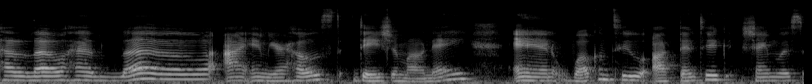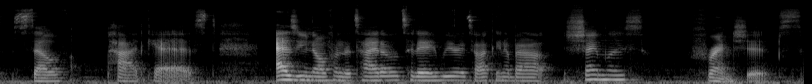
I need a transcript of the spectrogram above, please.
Hello, hello. I am your host, DayJa Mona, and welcome to Authentic Shameless Self Podcast. As you know from the title, today we are talking about shameless friendships.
